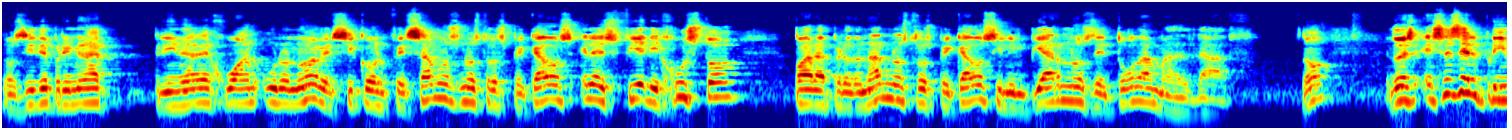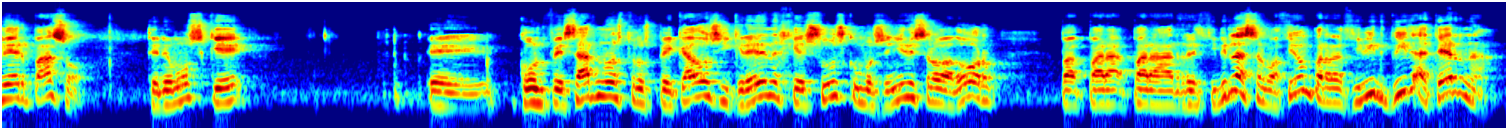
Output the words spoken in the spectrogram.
Nos dice primera, primera de Juan 1.9, si confesamos nuestros pecados, Él es fiel y justo para perdonar nuestros pecados y limpiarnos de toda maldad. ¿no? Entonces, ese es el primer paso. Tenemos que eh, confesar nuestros pecados y creer en Jesús como Señor y Salvador para, para recibir la salvación, para recibir vida eterna.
